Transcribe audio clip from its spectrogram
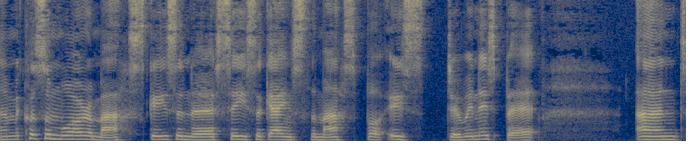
and my cousin wore a mask. He's a nurse, he's against the mask, but he's doing his bit. And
